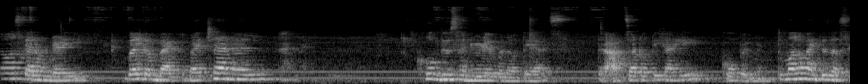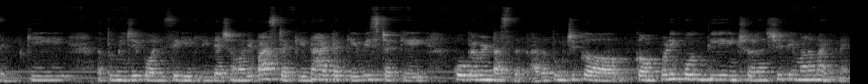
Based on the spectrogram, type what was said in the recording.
नमस्कार मंडळी. Welcome back to my channel खूप दिवसांनी व्हिडिओ बनवते आज. तर आजचा टॉपिक आहे को पेमेंट तुम्हाला माहीतच असेल की तुम्ही जी पॉलिसी घेतली त्याच्यामध्ये पाच टक्के दहा टक्के वीस टक्के को पेमेंट असतात. आता तुमची क कंपनी कोणती इन्शुरन्सची ते मला माहीत नाही.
